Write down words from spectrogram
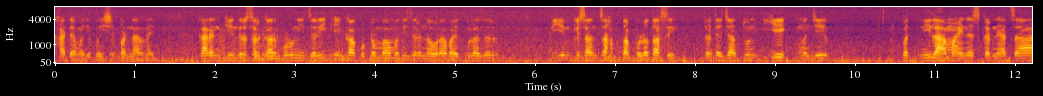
खात्यामध्ये पैसे पडणार नाहीत. कारण केंद्र सरकारकडून जरी एका कुटुंबामध्ये जर नवरा बायकोला जर पी एम किसानचा हप्ता पडत असेल तर त्याच्यातून एक म्हणजे पत्नीला मायनस करण्याचा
